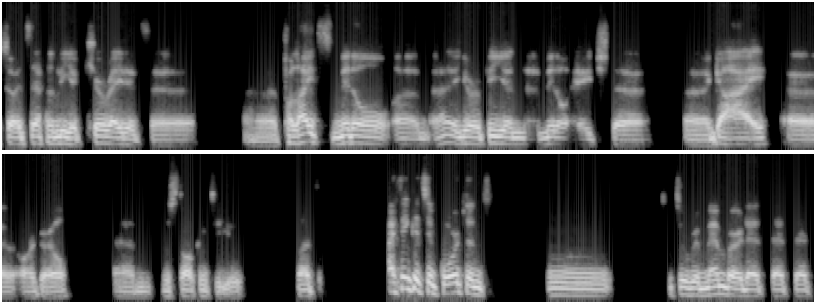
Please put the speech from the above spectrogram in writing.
so it's definitely a curated, uh, uh, polite middle um, uh, European middle aged guy or girl um, who's talking to you. But I think it's important um, to remember that that that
